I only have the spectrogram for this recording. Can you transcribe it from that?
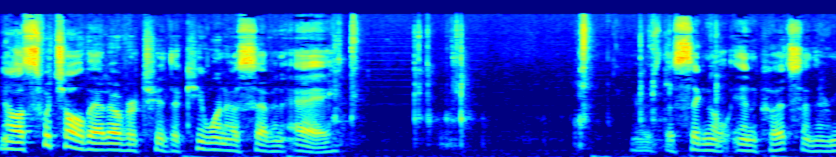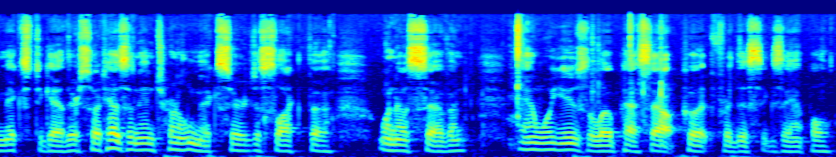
Now let's switch all that over to the Q107A. Here's the signal inputs and they're mixed together. So it has an internal mixer just like the 107 and we'll use the low pass output for this example.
